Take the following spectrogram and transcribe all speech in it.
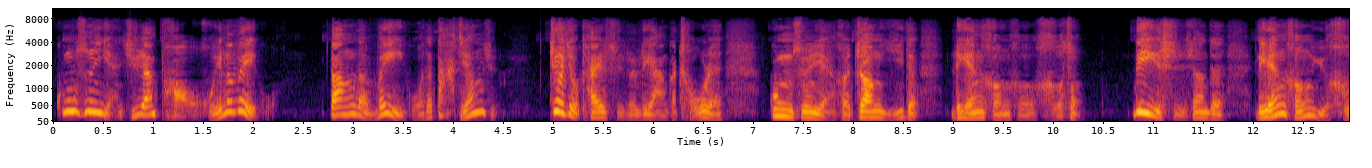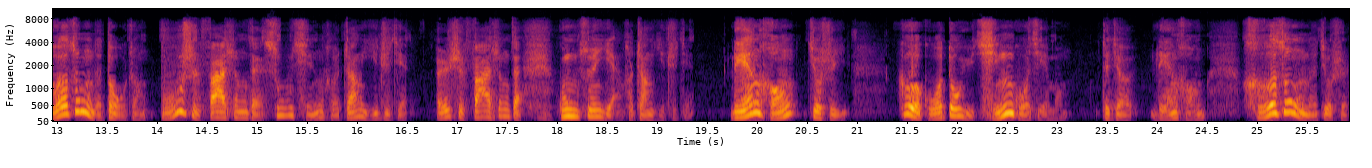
公孙衍居然跑回了魏国，当了魏国的大将军。这就开始了两个仇人，公孙衍和张仪的连横和合纵。历史上的连横与合纵的斗争，不是发生在苏秦和张仪之间。而是发生在公孙衍和张仪之间，连横就是各国都与秦国结盟，这叫连横；合纵呢，就是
